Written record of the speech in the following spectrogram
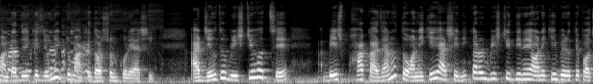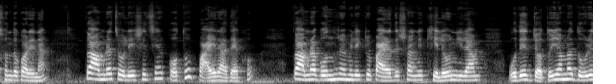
ঘণ্টা দুয়েকের জন্য একটু মাকে দর্শন করে আসি। আর যেহেতু বৃষ্টি হচ্ছে, বেশ ফাঁকা, জানো তো, অনেকেই আসেনি, কারণ বৃষ্টির দিনে অনেকেই বেরোতে পছন্দ করে না। তো আমরা চলে এসেছি আর কত পায়রা, দেখো। তো আমরা বন্ধুরা মিলে একটু পায়রাদের সঙ্গে খেলেও নিলাম। ওদের যতই আমরা দৌড়ে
